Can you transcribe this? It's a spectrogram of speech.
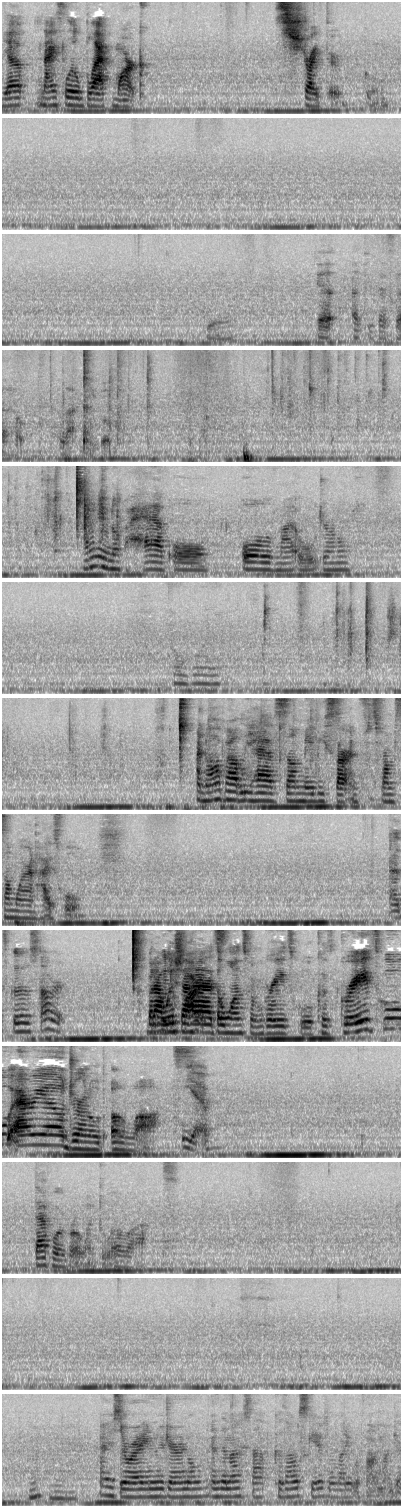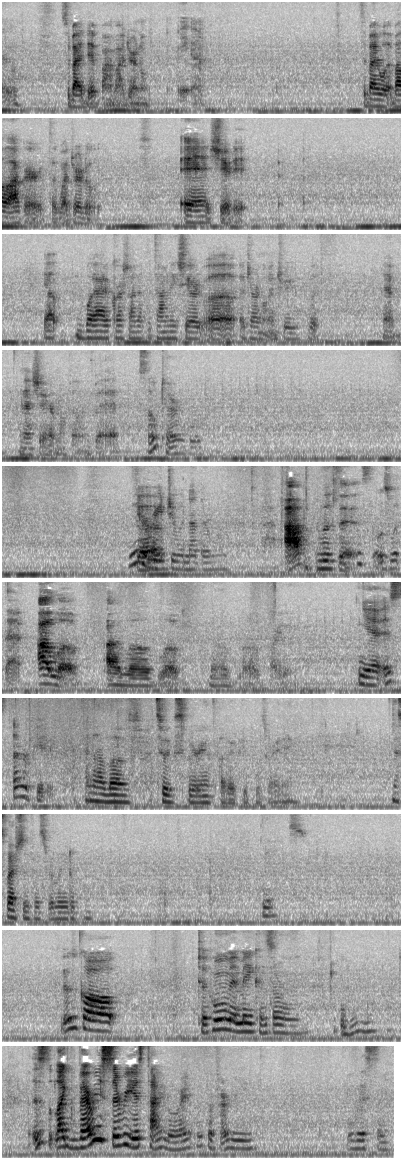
Yep. Nice little black mark. Straight through. Yeah, I think that's gonna help a lot of people. I don't even know if I have all all of my old journals. Oh boy. I know I probably have some maybe starting from somewhere in high school. That's good start. But I wish I had the ones from grade school because grade school Arielle journaled a lot. Yeah. That poor girl went through a lot. Mm-mm. I used to write in the journal, and then I stopped because I was scared somebody would find my journal. Somebody did find my journal. Yeah. Somebody went in my locker, took my journal, and shared it. Yep, boy I had a crush on at the time. They shared uh, a journal entry with him, and that shit hurt my feelings bad. So terrible. Let Yeah. read you another one. I listen. This goes with that. I love, I love, love, love, love writing, Yeah, it's therapeutic. and I love to experience other people's writing, especially if it's relatable. Yes. This is called To Whom It May Concern. Ooh. It's like very serious title, right? It's a very listen.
